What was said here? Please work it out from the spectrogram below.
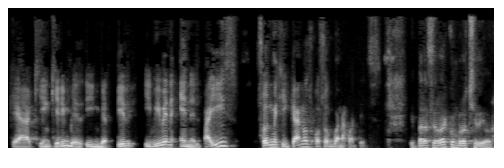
que a quien quiere invertir y viven en el país, son mexicanos o son guanajuatenses. Y para cerrar con broche de oro,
